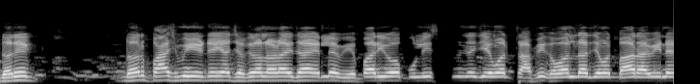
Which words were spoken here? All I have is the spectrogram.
દરેક દર પાંચ મિનિટે અહીંયા ઝઘડા લડાઈ થાય એટલે વેપારીઓ, પોલીસને જેમાં ટ્રાફિક હવાલદાર જેમાં બહાર આવીને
